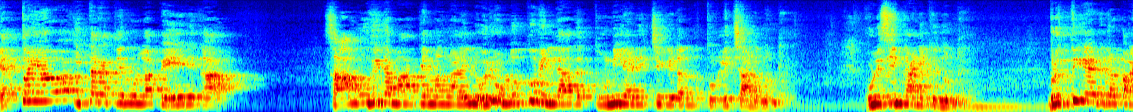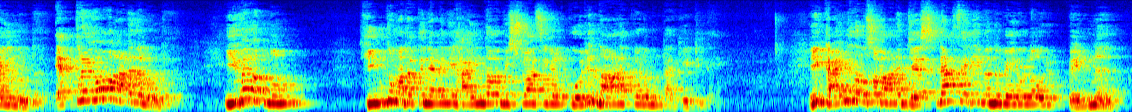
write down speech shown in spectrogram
എത്രയോ ഇത്തരത്തിലുള്ള പേരുകാർ സാമൂഹിക മാധ്യമങ്ങളിൽ ഒരു ഉളുപ്പുമില്ലാതെ തുണിയഴിച്ച് കിടന്ന് തുള്ളിച്ചാടുന്നുണ്ട്. കുളിസിയും കാണിക്കുന്നുണ്ട്. വൃത്തികേടുകൾ പറയുന്നുണ്ട്. എത്രയോ ആളുകളുണ്ട്. ഇവരൊന്നും ഹിന്ദു മതത്തിന് അല്ലെങ്കിൽ ഹൈന്ദവ വിശ്വാസികൾക്ക് ഒരു നാണക്കേടും ഉണ്ടാക്കിയിട്ടില്ലേ. ഈ കഴിഞ്ഞ ദിവസമാണ് ജസ്ന സലീം എന്നു പേരുള്ള ഒരു പെണ്ണ്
